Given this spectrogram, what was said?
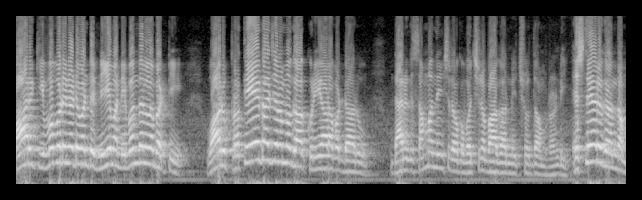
వారికి ఇవ్వబడినటువంటి నియమ నిబంధనలను బట్టి వారు ప్రత్యేక జనముగా కొనియాడబడ్డారు. దానికి సంబంధించిన ఒక వచ్చిన భాగాన్ని చూద్దాం రండి. ఎస్తేరు గ్రంథం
